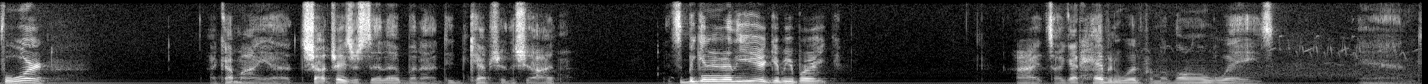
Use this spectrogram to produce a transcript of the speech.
four. I got my uh, shot tracer set up, but I didn't capture the shot. It's the beginning of the year. Give me a break. All right, so I got Heavenwood from a long ways, and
